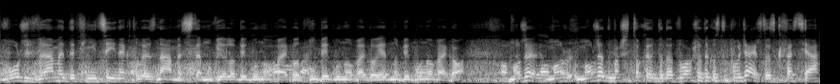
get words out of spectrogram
włożyć w ramy definicyjne, które znamy, systemu wielobiegunowego, dwubiegunowego, jednobiegunowego. Może, może, może właśnie trochę się do tego, co powiedziałeś, to jest kwestia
